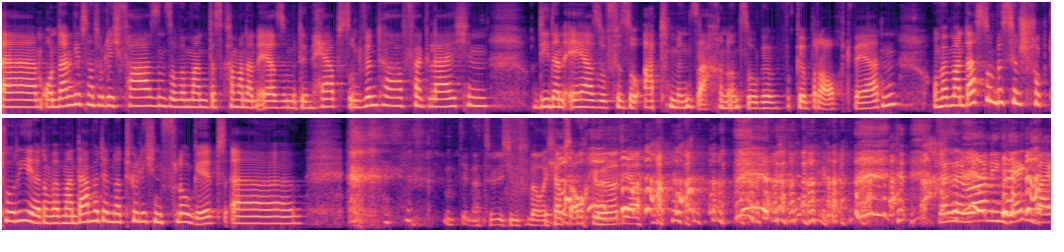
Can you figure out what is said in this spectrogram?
Ähm, und dann gibt es natürlich Phasen, so wenn man, das kann man dann eher so mit dem Herbst und Winter vergleichen, die dann eher so für so Atmen-Sachen und so ge gebraucht werden. Und wenn man das so ein bisschen strukturiert und wenn man da mit dem natürlichen Flow geht, äh Mit dem natürlichen Flow. Ich habe es auch gehört, ja. Das ist ein Running Gag bei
